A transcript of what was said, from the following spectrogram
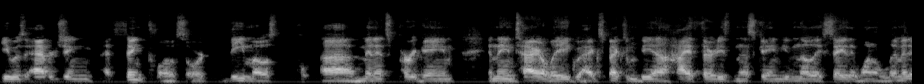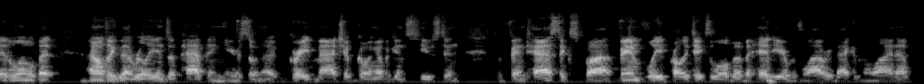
he was averaging, I think, close or the most uh, minutes per game in the entire league. I expect him to be in the high 30s in this game, even though they say they want to limit it a little bit. I don't think that really ends up happening here. So, a great matchup going up against Houston. A fantastic spot. VanVleet probably takes a little bit of a hit here with Lowry back in the lineup.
